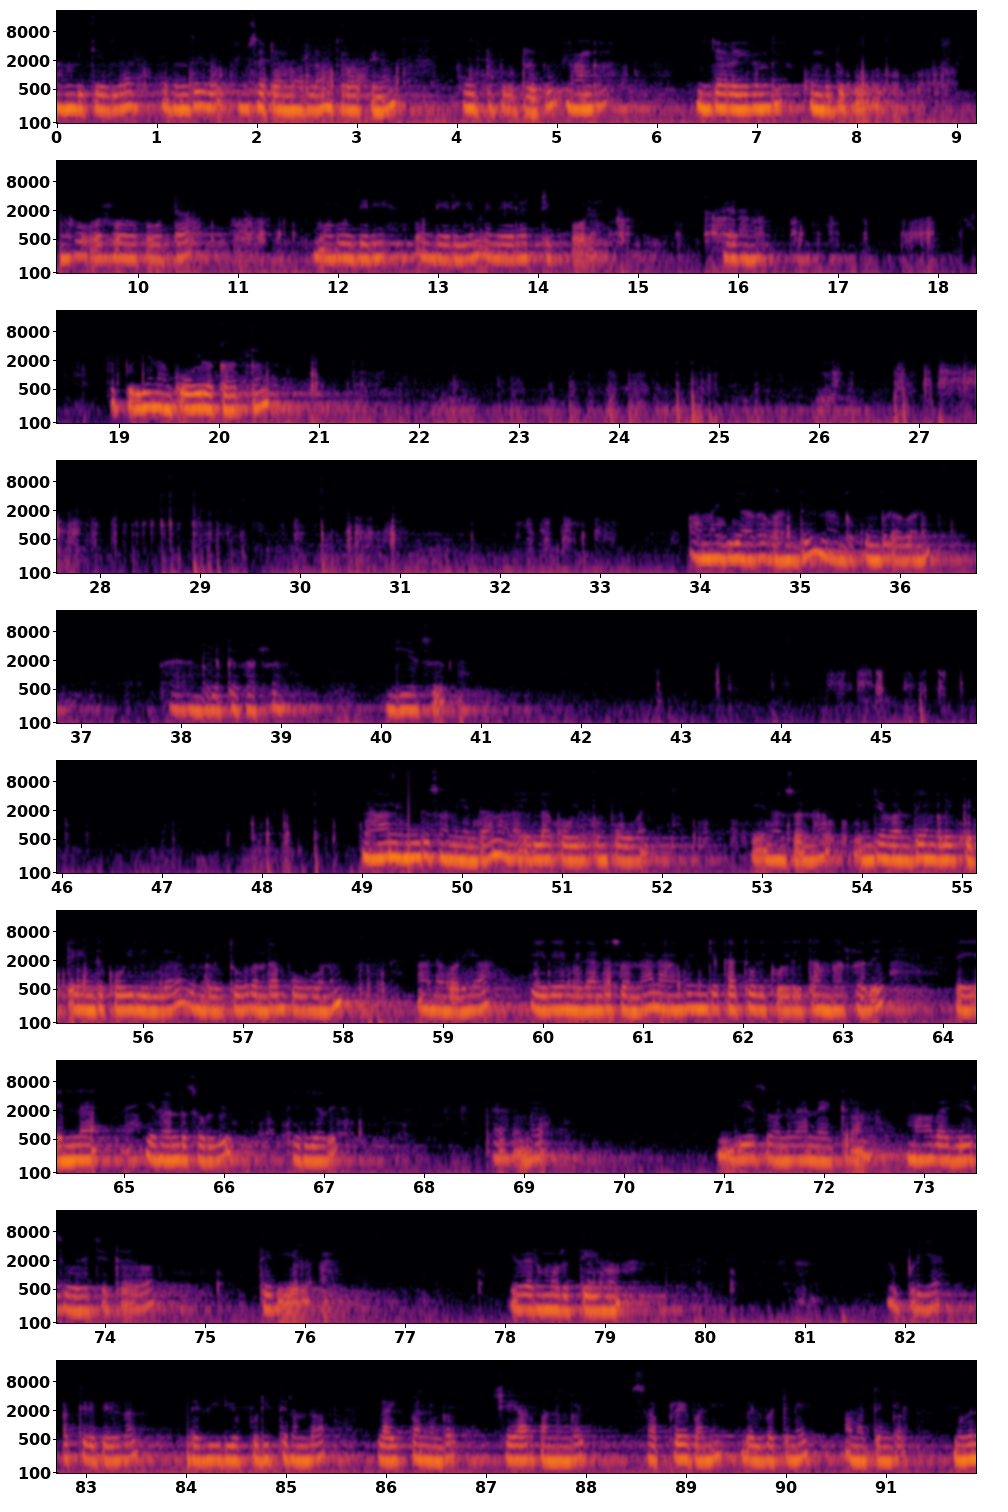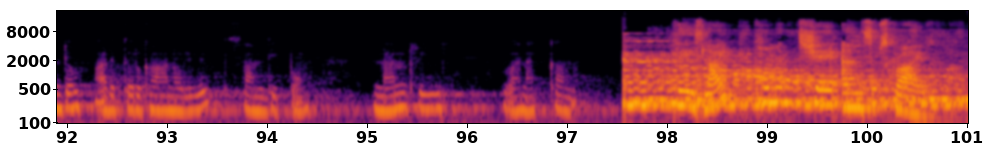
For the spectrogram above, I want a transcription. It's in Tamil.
காம்பிக்கையில் இருந்து பூசை டைமெல்லாம் துறப்பினோம். போட்டு போட்டிருக்கு. நாங்கள் இந்தியாவில் இருந்து கும்பிட்டு போவோம். நாங்கள் ஒரு ரூபா போட்டால் முழு திரி இது எலக்ட்ரிக் போல் இப்படியே நான் கோயிலை காட்டுறேன் அமைதியாக வந்து நாங்கள் கும்பிட வேணும் பேரங்களுக்கு காட்டுறேன் இயேசு நான் இந்து சமயம்தான் நான் எல்லா கோயிலுக்கும் போவேன். ஏன்னு சொன்னால் இங்கே வந்து எங்களுக்கு கிட்ட இந்த கோயில் இல்லை எங்களுக்கு தூரம்தான் போகணும். ஆனபடியாக இதே மிதாண்டு சொன்னால் நாங்கள் இங்கே கத்தோலிக் கோயிலுக்கு தான் வர்றது என்ன இதாண்டு சொல்லி தெரியாது. பாருங்க ஜேசுன்னு தான் நினைக்கிறேன். மாதா ஜேசுவை வச்சுக்கிறதோ தெரியலை. இவரும் ஒரு தெய்வம். இப்படியே பார்த்திருப்பீர்கள். இந்த வீடியோ பிடித்திருந்தால் லைக் பண்ணுங்கள் ஷேர் பண்ணுங்கள் சப்ஸ்கிரைப் பண்ணி பெல் பட்டனை அமர்த்துங்கள். மீண்டும் அடுத்தொரு காணொளியில் சந்திப்போம். நன்றி. வணக்கம். Please like, comment, share and subscribe.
